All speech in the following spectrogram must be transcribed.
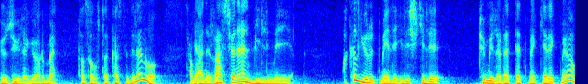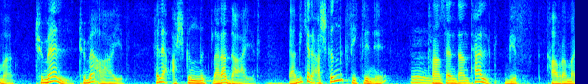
gözüyle görme tasavvufta kastedilen o. Tamam. Yani rasyonel bilmeyi akıl yürütmeyle ilişkili tümüyle reddetmek gerekmiyor ama tümel, tüme ait hele aşkınlıklara dair. Yani bir kere aşkınlık fikrini transendantal bir kavrama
